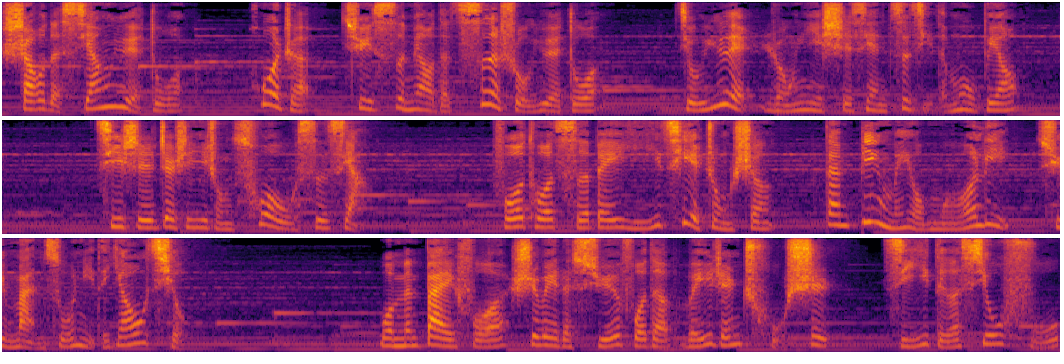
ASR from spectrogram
烧的香越多，或者去寺庙的次数越多，就越容易实现自己的目标。其实这是一种错误思想。佛陀慈悲一切众生，但并没有魔力去满足你的要求。我们拜佛是为了学佛的为人处事，积德修福，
